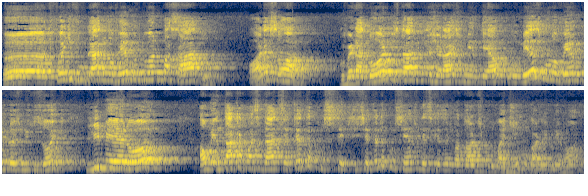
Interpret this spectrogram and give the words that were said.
uh, que foi divulgado em novembro do ano passado. Olha só, governador do estado de Minas Gerais, Pimentel, no mesmo novembro de 2018, liberou aumentar a capacidade de 70%, 70 desse reservatório de Brumadinho, agora lembrei o nome,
